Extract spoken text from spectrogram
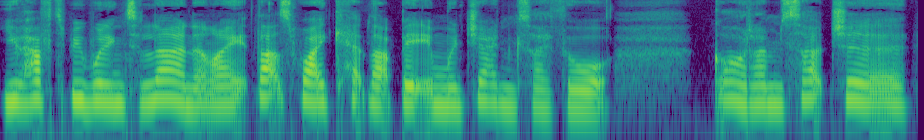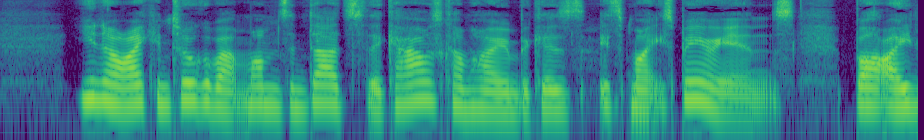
you have to be willing to learn. And I that's why I kept that bit in with Jen because I thought, God, I'm such a you know, I can talk about mums and dads till the cows come home because it's my experience. But I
